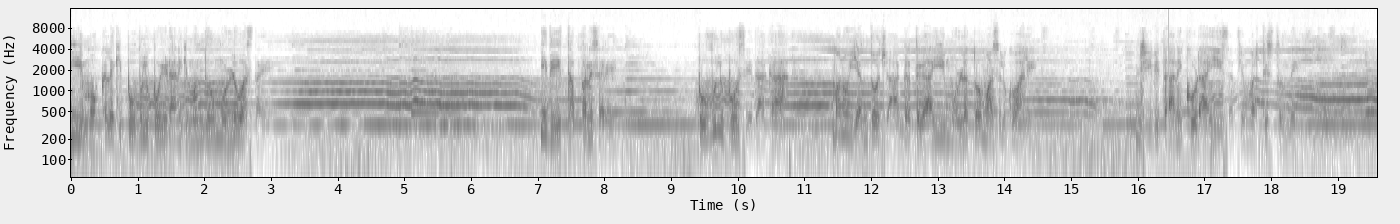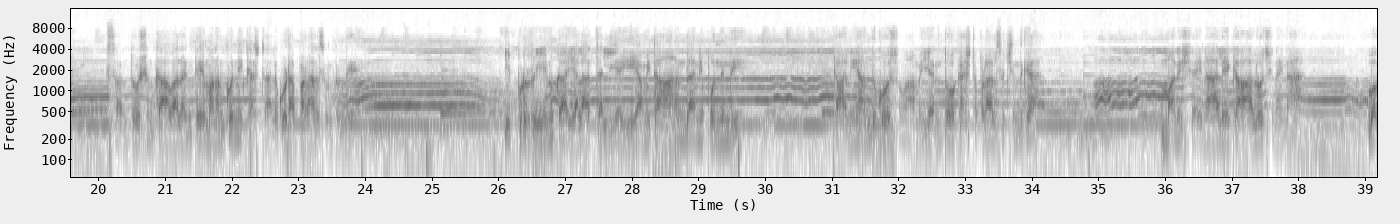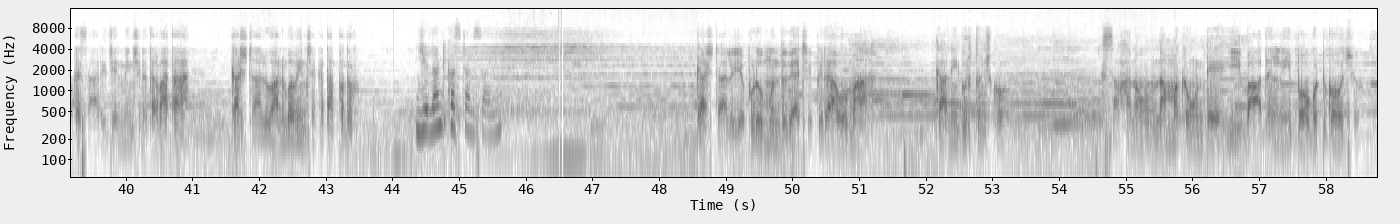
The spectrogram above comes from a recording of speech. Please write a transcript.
ఈ మొక్కలకి పువ్వులు పోయడానికి ముందు ముళ్ళు వస్తాయి. ఇది తప్పనిసరి. పువ్వులు పూసేదాకా మనం ఎంతో జాగ్రత్తగా ఈ ముళ్ళతో మసులుకోవాలి. జీవితానికి కూడా ఈ సత్యం వర్తిస్తుంది. సంతోషం కావాలంటే మనం కొన్ని కష్టాలు కూడా పడాల్సి ఉంటుంది. ఇప్పుడు రేణుక ఎలా తల్లి అయ్యి అమిత ఆనందాన్ని పొందింది? కానీ అందుకోసం ఆమె ఎంతో కష్టపడాల్సి వచ్చిందిగా. మనిషి అయినా లేక ఆలోచన అయినా ఒకసారి జన్మించిన తర్వాత కష్టాలు అనుభవించక తప్పదు. ఎలాంటి కష్టాలు సాయి? కష్టాలు ఎప్పుడూ ముందుగా చెప్పి రావు మా. కానీ గుర్తుంచుకో సహనం నమ్మకం ఉంటే ఈ బాధల్ని పోగొట్టుకోవచ్చు.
